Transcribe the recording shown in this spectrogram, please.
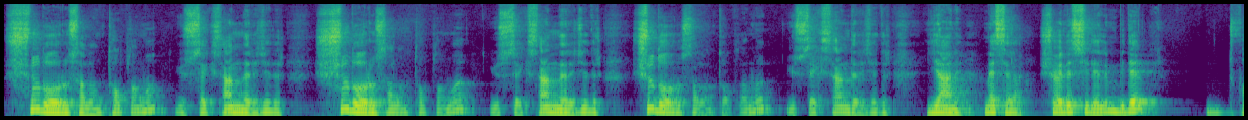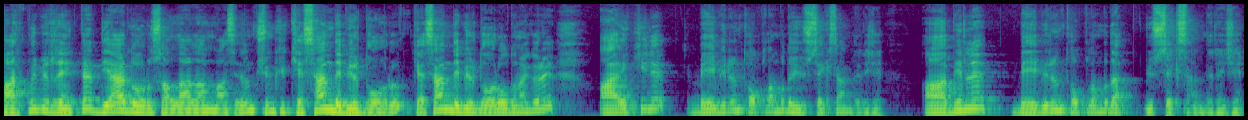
Şu doğrusalın toplamı 180 derecedir. Şu doğrusalın toplamı 180 derecedir. Şu doğrusalın toplamı 180 derecedir. Yani mesela şöyle silelim bir de farklı bir renkte diğer doğrusallardan bahsedelim. Çünkü kesen de bir doğru. Kesen de bir doğru olduğuna göre A2 ile B1'in toplamı da 180 derece. A1 ile B1'in toplamı da 180 derece.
